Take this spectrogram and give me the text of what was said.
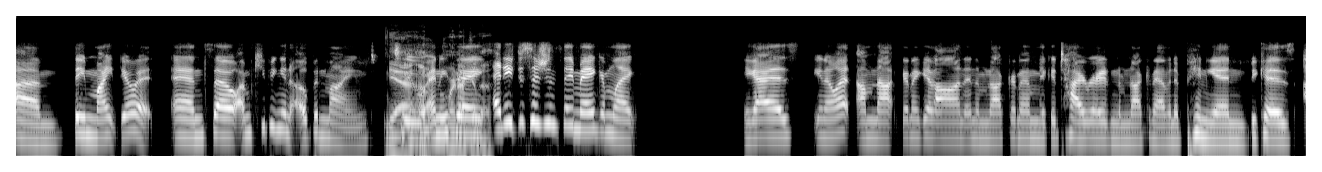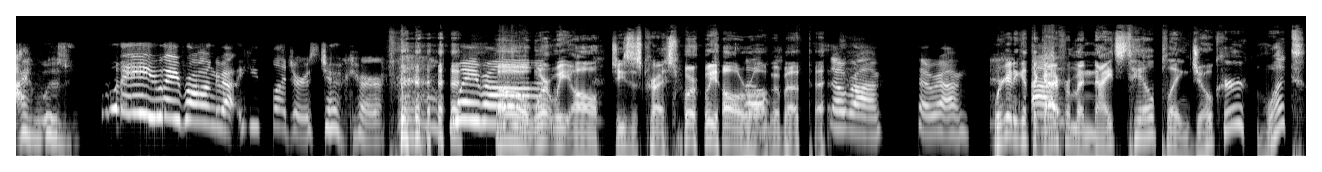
Um, they might do it, and so I'm keeping an open mind Yeah, to I'm- anything, gonna- any decisions they make. I'm like, you guys, you know what? I'm not gonna get on, and I'm not gonna make a tirade, and I'm not gonna have an opinion because I was way, wrong about Heath Ledger's Joker. way wrong. Oh, weren't we all? Jesus Christ, weren't we all wrong Oh. about that? so wrong? So wrong. We're gonna get the guy uh, from A Knight's Tale playing Joker. What?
